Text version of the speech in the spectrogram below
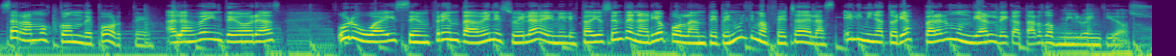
Cerramos con deporte. A las 20 horas Uruguay se enfrenta a Venezuela en el Estadio Centenario por la antepenúltima fecha de las eliminatorias para el Mundial de Qatar 2022.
